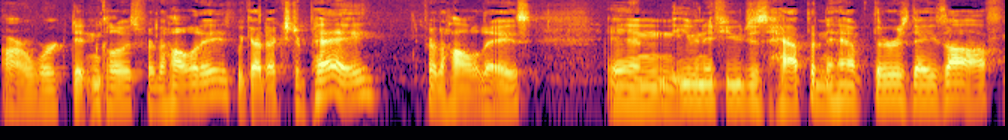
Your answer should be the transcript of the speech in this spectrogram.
our work didn't close for the holidays. We got extra pay for the holidays, and even if you just happened to have Thursdays off,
